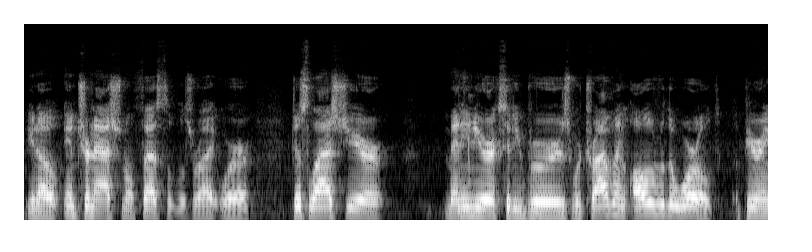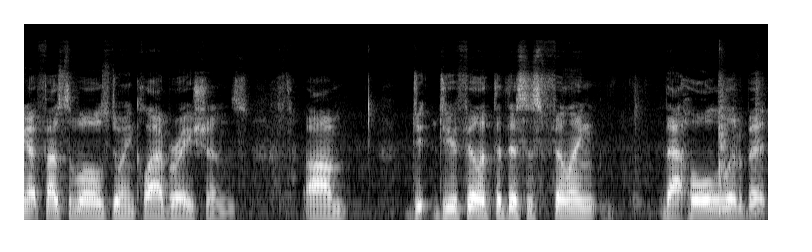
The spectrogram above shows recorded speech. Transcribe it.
you know international festivals, right? Where just last year many New York City brewers were traveling all over the world, appearing at festivals, doing collaborations. Um, do, do you feel that, that this is filling that hole a little bit?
